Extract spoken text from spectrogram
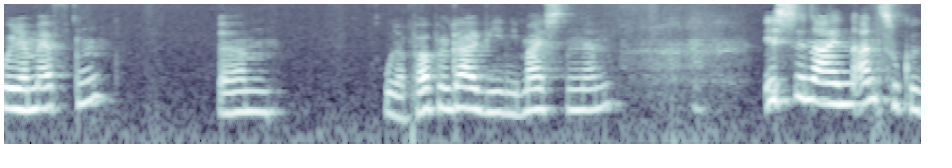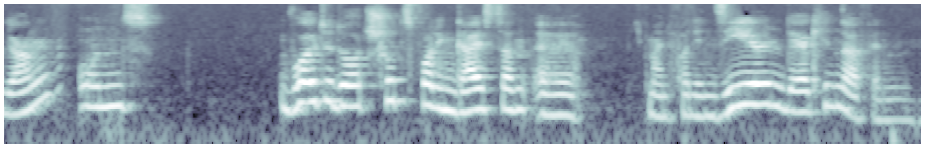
William Afton, ähm, oder Purple Guy, wie ihn die meisten nennen, ist in einen Anzug gegangen und wollte dort Schutz vor den Geistern, äh, ich meine vor den Seelen der Kinder finden.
